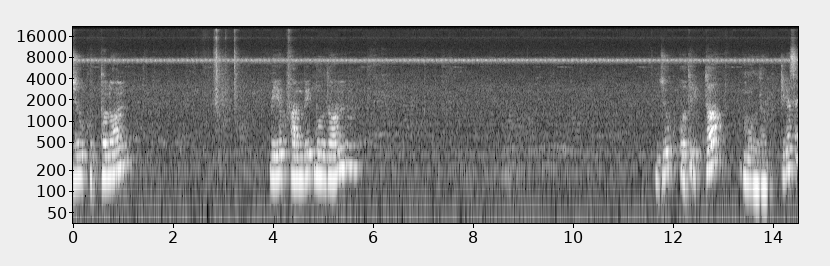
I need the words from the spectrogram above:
যোগ উত্তোলন বিয়োগ প্রারম্ভিক মূলধন যোগ অতিরিক্ত মূলধন, ঠিক আছে?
